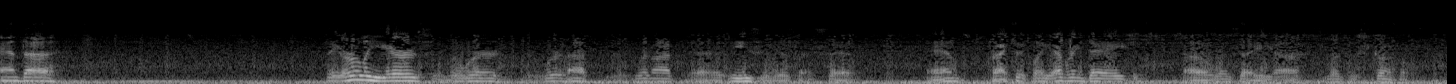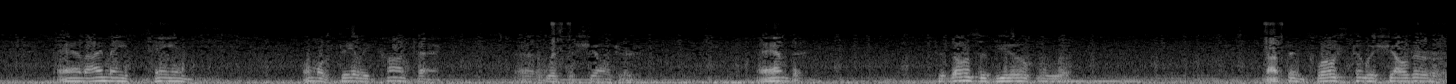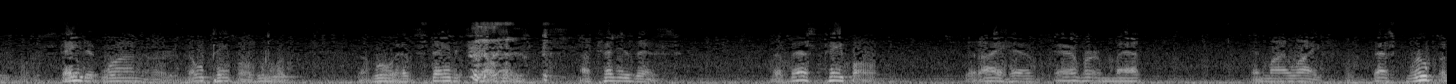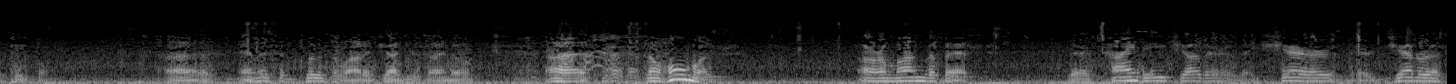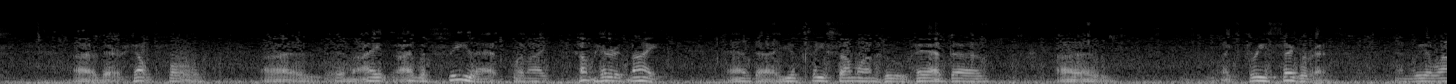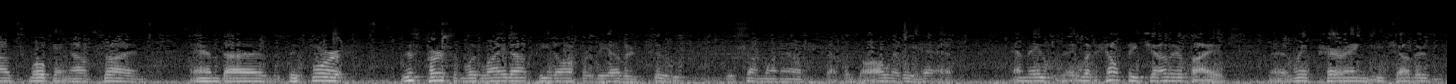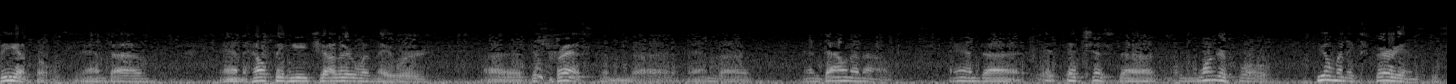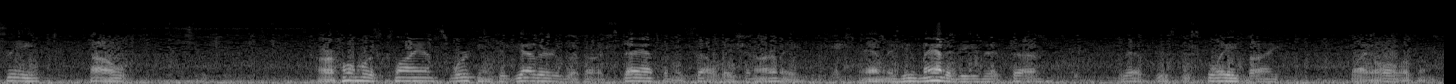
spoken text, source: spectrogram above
And uh, the early years were were not were not uh, easy, as I said, and practically every day uh, was a uh, was a struggle. And I maintained almost daily contact uh, with the shelter. And to those of you who have not been close to a shelter or, stayed at one or know people who have, who have stayed at shelters, I'll tell you this. The best people that I have ever met in my life, the best group of people, uh, and this includes a lot of judges, I know, uh, the homeless are among the best. They're kind to each other, they share, they're generous, uh, they're helpful. Uh, and I, I would see that when I come here at night. And uh, you'd see someone who had uh, uh, like three cigarettes, and we allowed smoking outside. And uh, before this person would light up, he'd offer the other two to someone else. That was all that he had and they, they would help each other by uh, repairing each other's vehicles and uh, and helping each other when they were uh, depressed and uh, and uh, and down and out. And uh, it, it's just a wonderful human experience to see how our homeless clients working together with our staff and the Salvation Army and the humanity that uh, that is displayed by by all of them.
